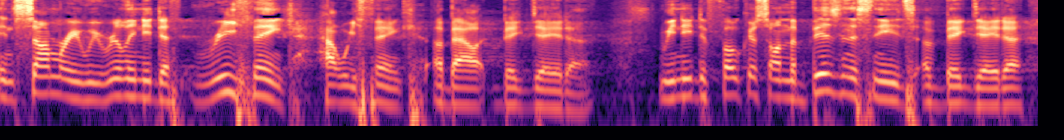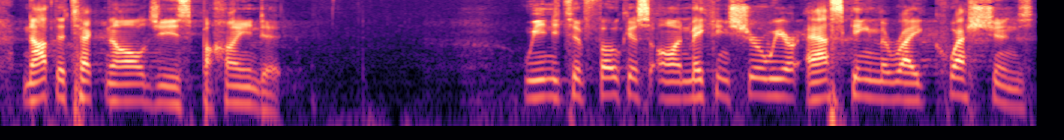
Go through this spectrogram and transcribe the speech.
in summary, we really need to rethink how we think about big data. We need to focus on the business needs of big data, not the technologies behind it we need to focus on making sure we are asking the right questions,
